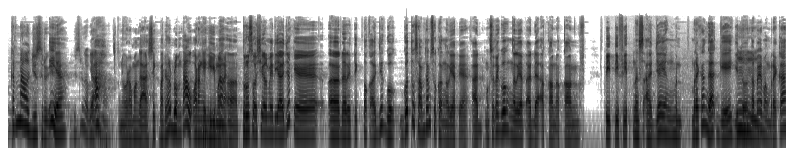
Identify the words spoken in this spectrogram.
kenal justru. ya. Iya. Justru nggak Ya perlu ah, kenal. ini orang mah nggak asik. Padahal belum tahu orangnya kayak gimana. Heeh, terus sosial media aja kayak eh, dari TikTok aja gue gue tuh sometimes suka ngelihat ya. Ad- maksudnya gue ngelihat ada account-account PT fitness aja yang men- mereka nggak gay gitu, Mhm. tapi emang mereka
